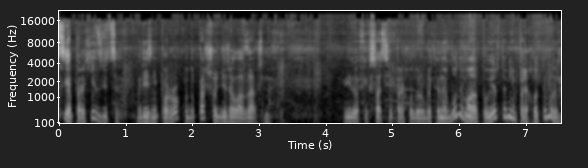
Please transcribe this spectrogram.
Нас є перехід звідси в різні пори року до першого джерела. Зараз ми відеофіксації переходу робити не будемо, але повірте мені, переходити будемо.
